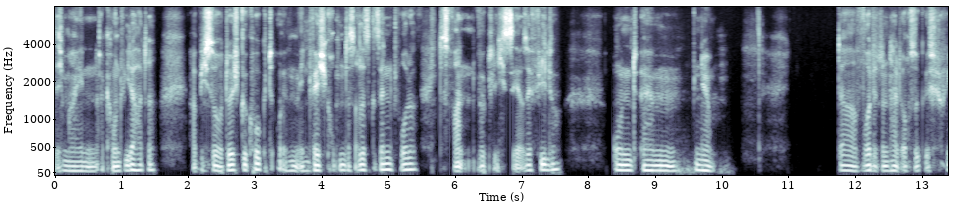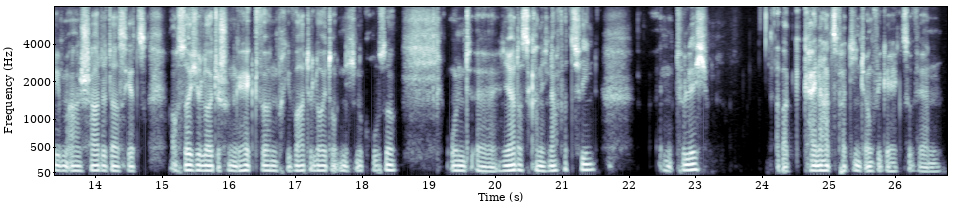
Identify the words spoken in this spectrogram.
ich meinen Account wieder hatte, habe ich so durchgeguckt, in, welche Gruppen das alles gesendet wurde. Das waren wirklich sehr, sehr viele. Und ähm, ja, da wurde dann halt auch so geschrieben, ah, schade, dass jetzt auch solche Leute schon gehackt werden, private Leute und nicht nur große. Und äh, ja, das kann ich nachvollziehen. Natürlich. Aber keiner hat's verdient, irgendwie gehackt zu werden.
